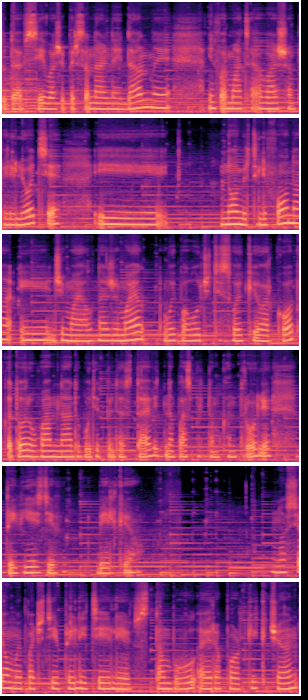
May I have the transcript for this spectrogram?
туда все ваши персональные данные, информация о вашем перелете и номер телефона и Gmail. На Gmail вы получите свой QR-код, который вам надо будет предоставить на паспортном контроле при въезде в Бельгию. Ну все, мы почти прилетели в Стамбул, аэропорт Гикчен.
